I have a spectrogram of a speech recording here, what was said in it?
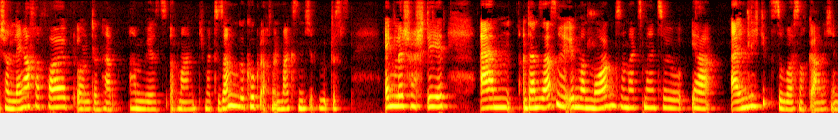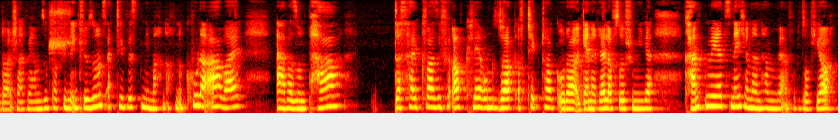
schon länger verfolgt und dann hab, haben wir es auch manchmal zusammengeguckt, auch wenn Max nicht gut das Englisch versteht. Ähm, und dann saßen wir irgendwann morgens und Max meinte so, ja, eigentlich gibt's sowas noch gar nicht in Deutschland. Wir haben super viele Inklusionsaktivisten, die machen auch eine coole Arbeit, aber so ein paar das halt quasi für Aufklärung sorgt auf TikTok oder generell auf Social Media, kannten wir jetzt nicht. Und dann haben wir einfach gesagt, ja,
